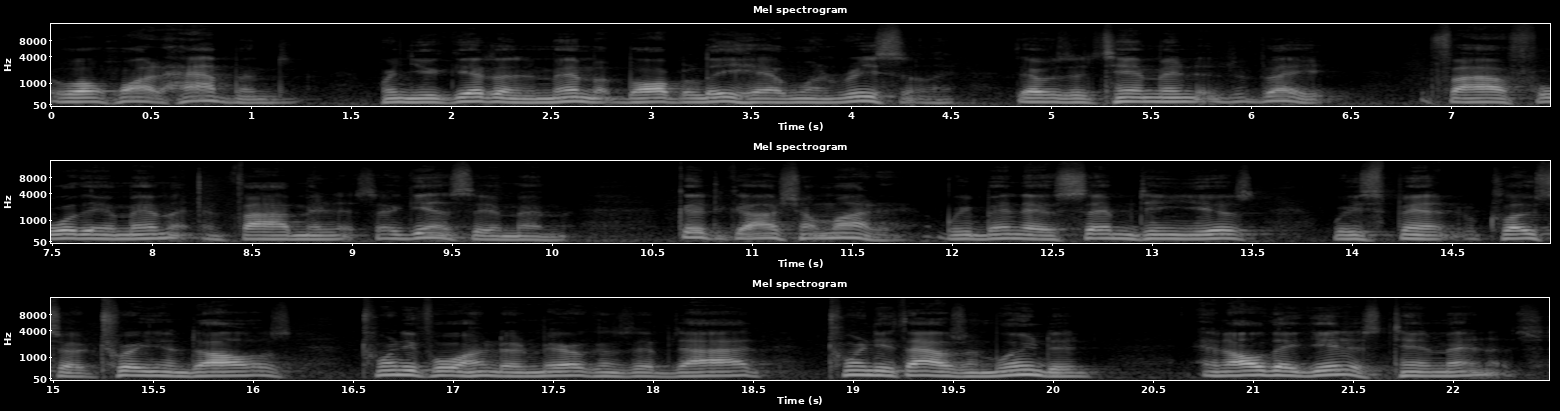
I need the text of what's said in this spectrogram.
Well, what happens when you get an amendment? Barbara Lee had one recently. There was a 10 minute debate five for the amendment and five minutes against the amendment good gosh almighty. We've been there 17 years. We spent close to a trillion dollars. 2,400 Americans have died, 20,000 wounded, and all they get is 10 minutes.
